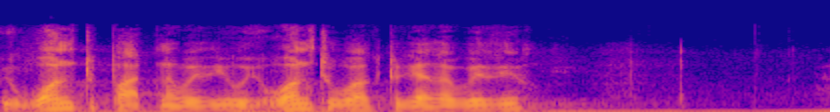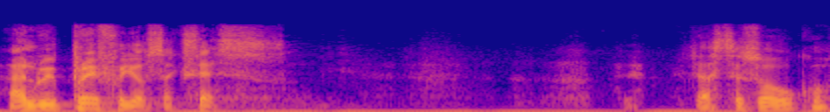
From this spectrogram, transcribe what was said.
We want to partner with you. We want to work together with you. And we pray for your success. Justice Ouko,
